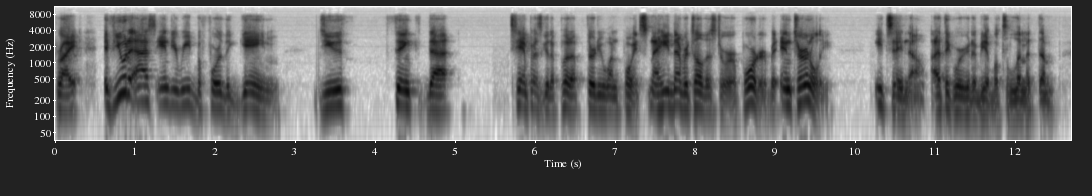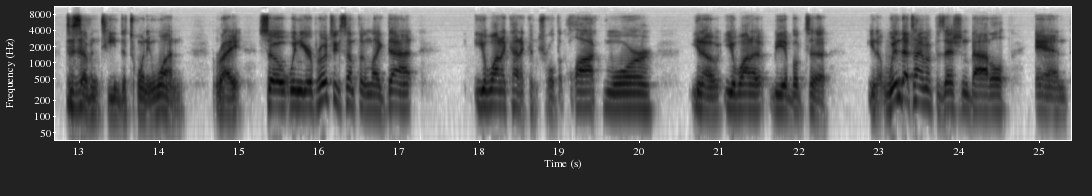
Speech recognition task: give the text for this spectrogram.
Right? If you would have asked Andy Reid before the game, do you think that Tampa is going to put up 31 points? Now, he'd never tell this to a reporter, but internally, he'd say no. I think we're going to be able to limit them to mm-hmm. 17 to 21. Right? So when you're approaching something like that, you want to kind of control the clock more. You know, you want to be able to, you know, win that time of possession battle and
